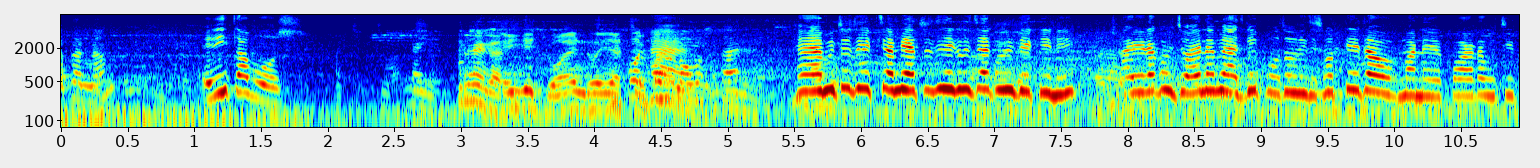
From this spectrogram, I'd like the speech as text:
আপনার নাম? রীতা বোস। এই যে জয়েন্ট হয়ে অবস্থায়? হ্যাঁ আমি তো দেখছি আমি এতদিন এখানে যা কোনো দেখিনি। আর এরকম জয়েন আমি আজকেই প্রথম দেখছি সত্যি এটা মানে করাটা উচিত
